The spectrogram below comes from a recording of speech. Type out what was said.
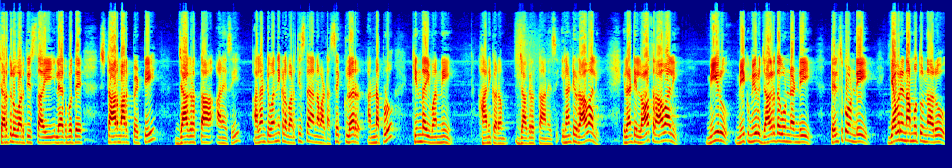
షరతులు వర్తిస్తాయి. లేకపోతే స్టార్ మార్క్ పెట్టి జాగ్రత్త అనేసి అలాంటివన్నీ ఇక్కడ వర్తిస్తాయి అన్నమాట సెక్యులర్ అన్నప్పుడు కింద ఇవన్నీ హానికరం జాగ్రత్త అనేసి ఇలాంటివి రావాలి. ఇలాంటి లాస్ రావాలి. మీరు మీకు మీరు జాగ్రత్తగా ఉండండి. తెలుసుకోండి. ఎవరిని నమ్ముతున్నారు?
